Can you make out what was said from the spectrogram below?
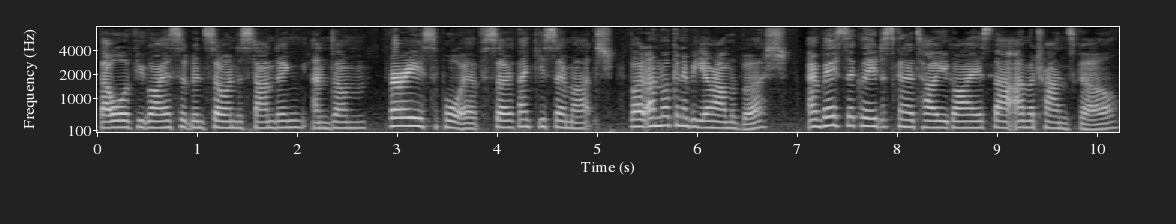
that all of you guys have been so understanding and um, very supportive. So thank you so much. But I'm not going to be around the bush. I'm basically just going to tell you guys that I'm a trans girl.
